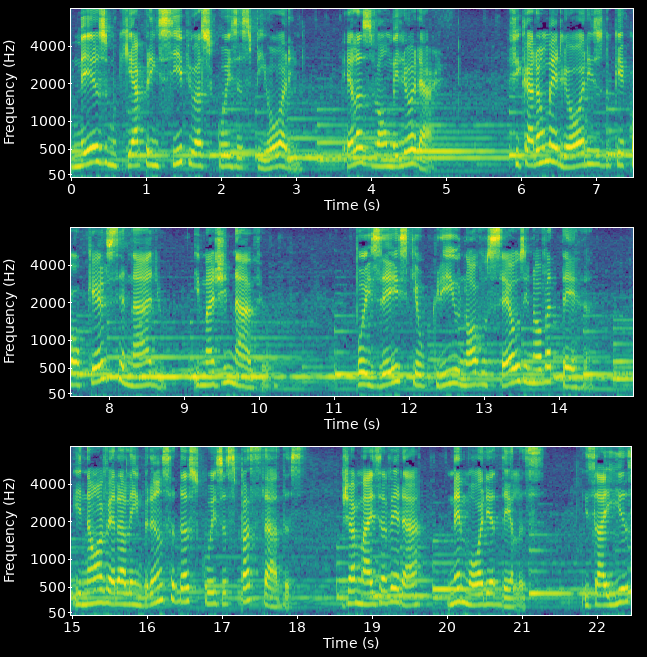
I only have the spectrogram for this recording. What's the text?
mesmo que a princípio as coisas piorem, elas vão melhorar. Ficarão melhores do que qualquer cenário imaginável. Pois eis que eu crio novos céus e nova terra, e não haverá lembrança das coisas passadas, jamais haverá memória delas. Isaías,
